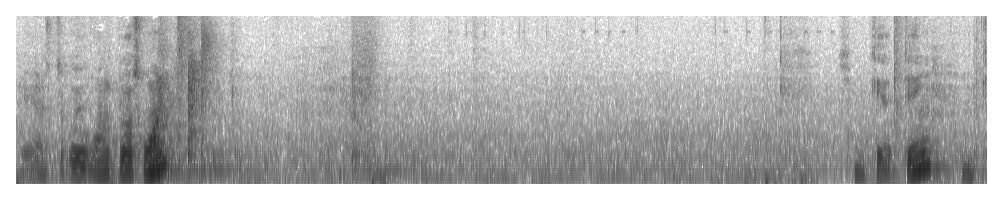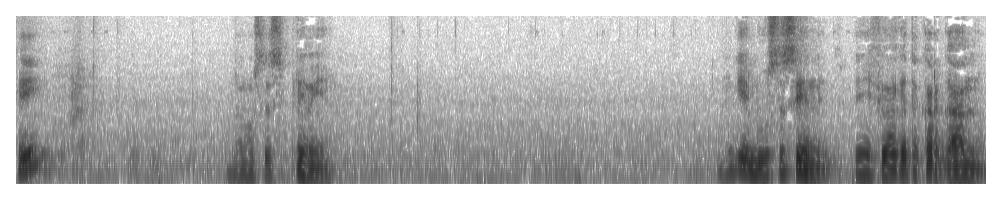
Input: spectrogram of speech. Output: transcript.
Okay, esta foi 1 plus 1. Aqui tem, ok. Vamos exprimir. Aqui luz assim, significa que está carregando.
